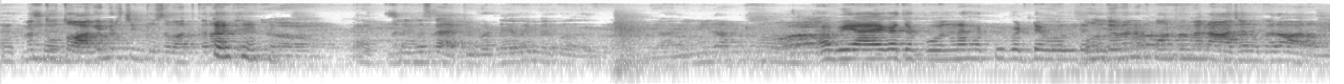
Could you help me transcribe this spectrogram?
मैं तू अच्छा। तो आगे मेरे चिंटू से बात करा दे। हाँ। मैंने अच्छा उसका हैप्पी बर्थडे भाई मेरे को ध्यान ही नहीं रहा। हाँ, अभी आएगा जब बोलना हैप्पी बर्थडे बोल देना। मैंने फ़ोन पे मैंने आ जाने करा आ रहा हूँ।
